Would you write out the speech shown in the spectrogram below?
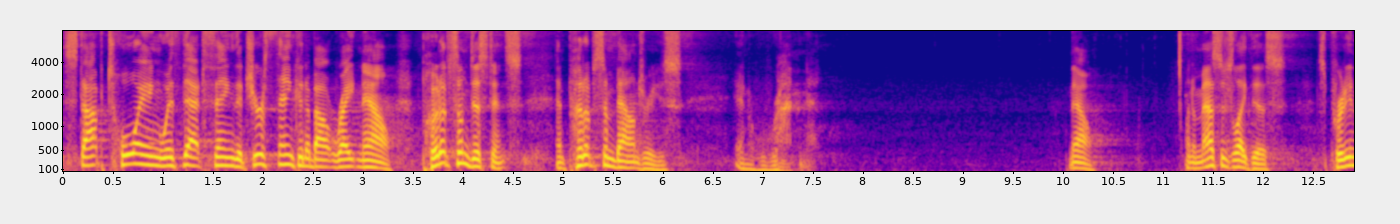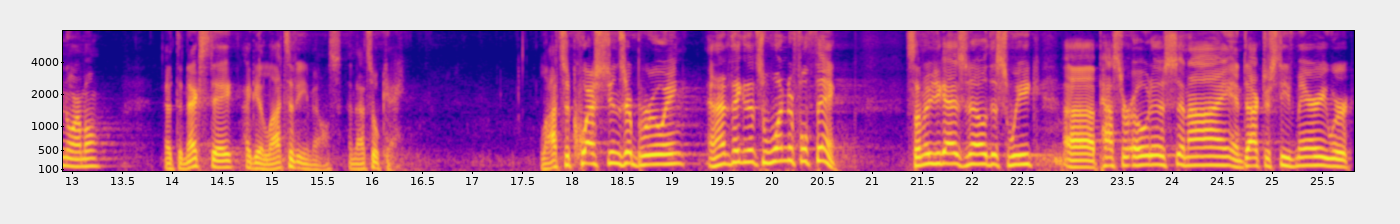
Stop toying with that thing that you're thinking about right now. Put up some distance and put up some boundaries and run. Now, in a message like this, it's pretty normal that the next day I get lots of emails, and that's okay. Lots of questions are brewing, and I think that's a wonderful thing. Some of you guys know this week, uh, Pastor Otis and I and Dr. Steve Mary, we're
